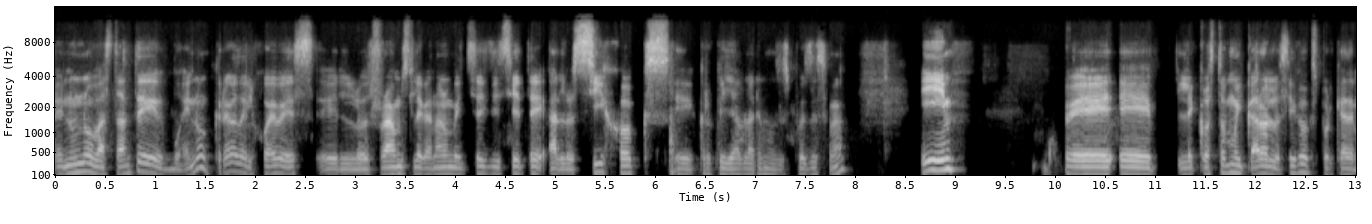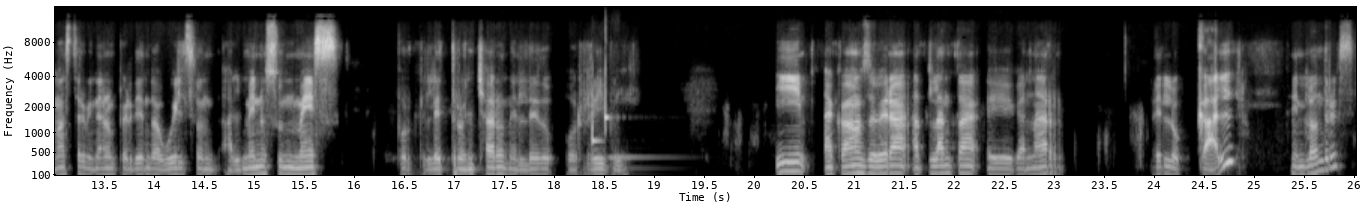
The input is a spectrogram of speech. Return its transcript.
en uno bastante bueno, creo, del jueves. eh, los Rams le ganaron 26-17 a los Seahawks. eh, creo que ya hablaremos después de eso. Y eh, le costó muy caro a los Seahawks porque además terminaron perdiendo a Wilson al menos un mes porque le troncharon el dedo horrible. Y acabamos de ver a Atlanta ganar de local en Londres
